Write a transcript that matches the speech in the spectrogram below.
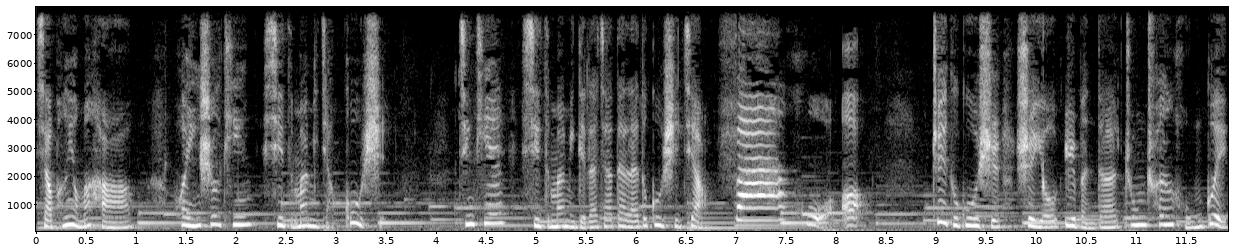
小朋友们好，欢迎收听西子妈咪讲故事。今天西子妈咪给大家带来的故事叫《发火》。这个故事是由日本的中川宏贵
